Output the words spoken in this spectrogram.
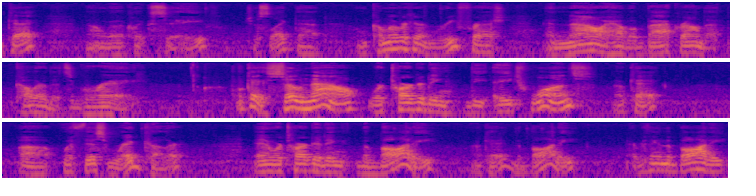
Okay? Now I'm going to click Save, just like that. I'm going to come over here and refresh, and now I have a background that color that's gray. Okay, so now we're targeting the H1s, okay, uh, with this red color, and we're targeting the body, okay, the body, everything in the body,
